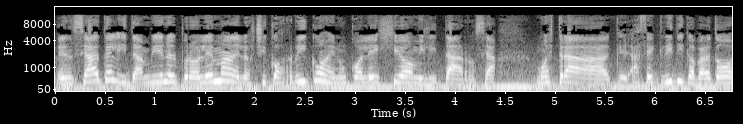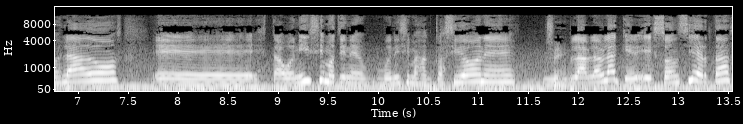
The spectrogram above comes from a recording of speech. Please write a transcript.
en Seattle y también el problema de los chicos ricos en un colegio militar. O sea, muestra hace crítica para todos lados, eh, está buenísimo, tiene buenísimas actuaciones, Sí. bla bla bla, que eh, son ciertas,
